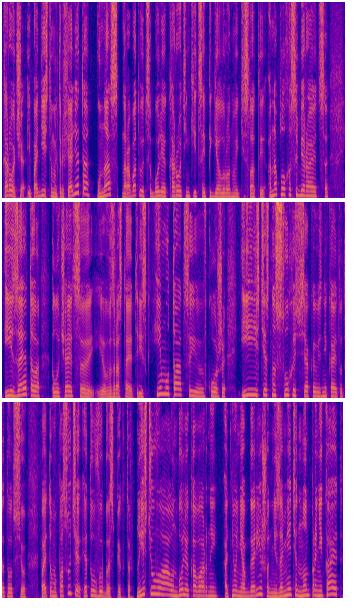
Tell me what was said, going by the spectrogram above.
Короче, и под действием ультрафиолета у нас нарабатываются более коротенькие цепи гиалуроновой кислоты. Она плохо собирается собирается. И из-за этого, получается, возрастает риск и мутации в коже, и, естественно, сухость всякая возникает, вот это вот все. Поэтому, по сути, это УВБ-спектр. Но есть УВА, он более коварный, от него не обгоришь, он незаметен, но он проникает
